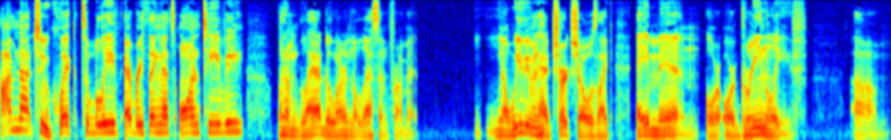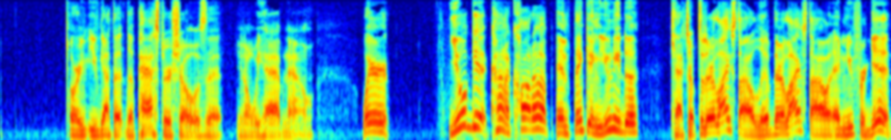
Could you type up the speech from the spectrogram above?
I'm not too quick to believe everything that's on TV, but I'm glad to learn the lesson from it. You know, we've even had church shows like Amen or or Greenleaf, um, or you've got the the pastor shows that you know we have now, where you'll get kind of caught up in thinking you need to catch up to their lifestyle, live their lifestyle, and you forget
